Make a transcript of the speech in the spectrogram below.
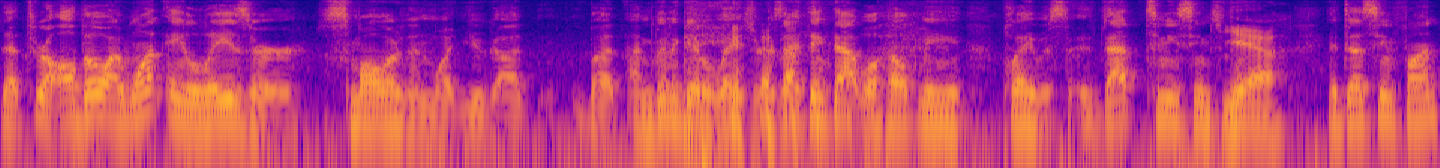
that thrill. Although I want a laser smaller than what you got, but I'm going to get a laser because I think that will help me play with st- that. To me, seems fun. yeah, It does seem fun,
